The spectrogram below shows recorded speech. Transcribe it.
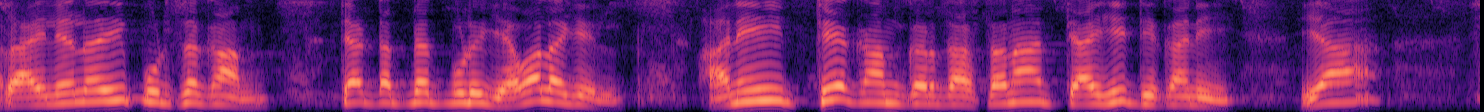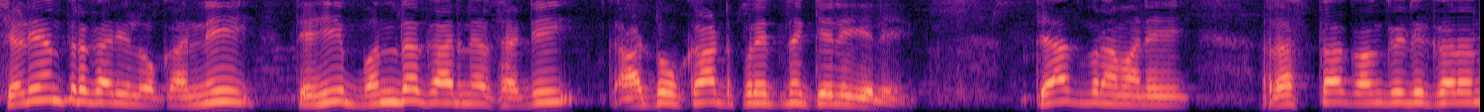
राहिलेलंही पुढचं काम त्या टप्प्यात पुढे घ्यावं लागेल. आणि ते काम करत असताना त्याही ठिकाणी या षडयंत्रकारी लोकांनी तेही बंद करण्यासाठी आटोकाट प्रयत्न केले गेले. त्याचप्रमाणे रस्ता काँक्रिटीकरण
